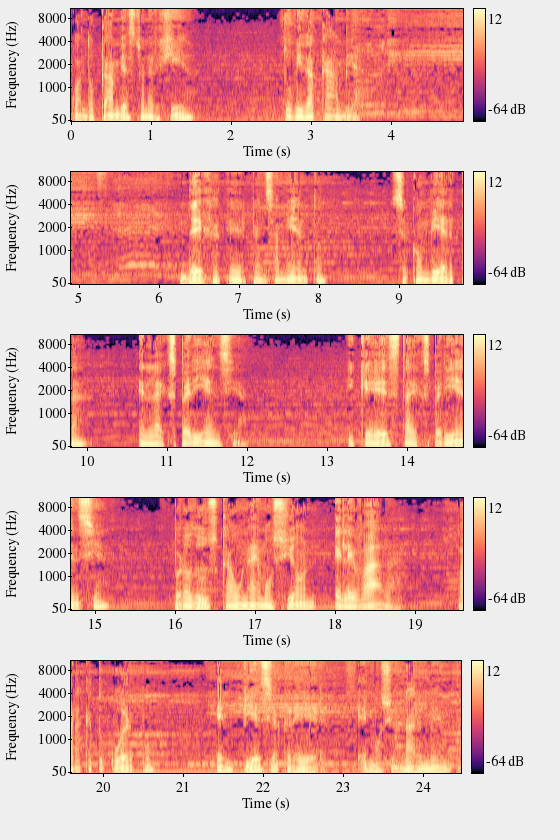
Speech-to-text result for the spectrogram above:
Cuando cambias tu energía, tu vida cambia. Deja que el pensamiento se convierta en la experiencia y que esta experiencia produzca una emoción elevada para que tu cuerpo empiece a creer emocionalmente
